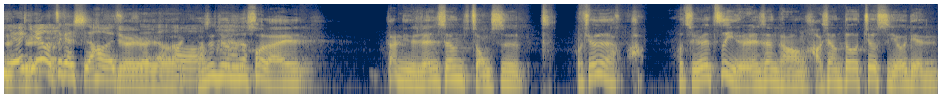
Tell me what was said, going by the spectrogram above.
也也有这个时候，有有有，可是就是后来，但你的人生总是，我觉得，我觉得自己的人生可能好像都就是有点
